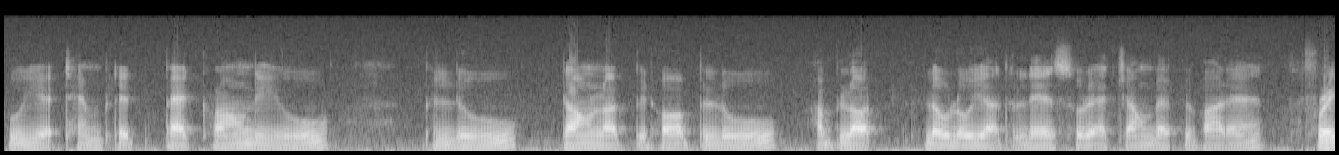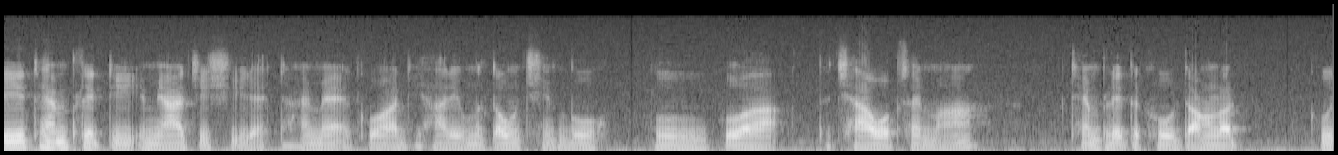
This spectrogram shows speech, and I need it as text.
ကူရဲ့ template background တွေကိုဘယ်လို download ပြီးတော့ဘယ်လို upload လုပ်လို့ရတယ်လဲဆိုတဲ့အကြောင်းပဲဖြစ်ပါတယ် free template ဒီအများကြီးရှိတယ်ဒါပေမဲ့ကိုကဒီဟာတွေကိုမသုံးချင်ဘူးဟိုကိုက တခြား website မှာ template တစ်ခု download ကို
